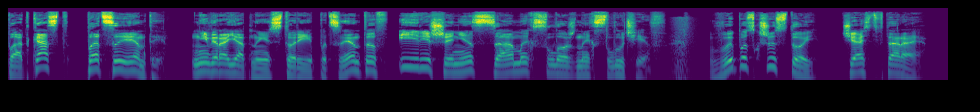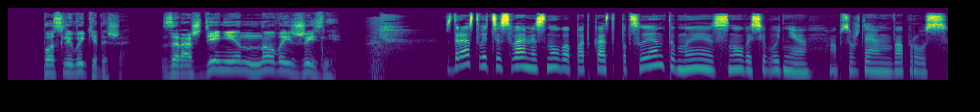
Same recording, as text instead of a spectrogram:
Подкаст «Пациенты». Невероятные истории пациентов и решение самых сложных случаев. Выпуск шестой, часть вторая. После выкидыша. Зарождение новой жизни. Здравствуйте, с вами снова подкаст «Пациенты». Мы снова сегодня обсуждаем вопрос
